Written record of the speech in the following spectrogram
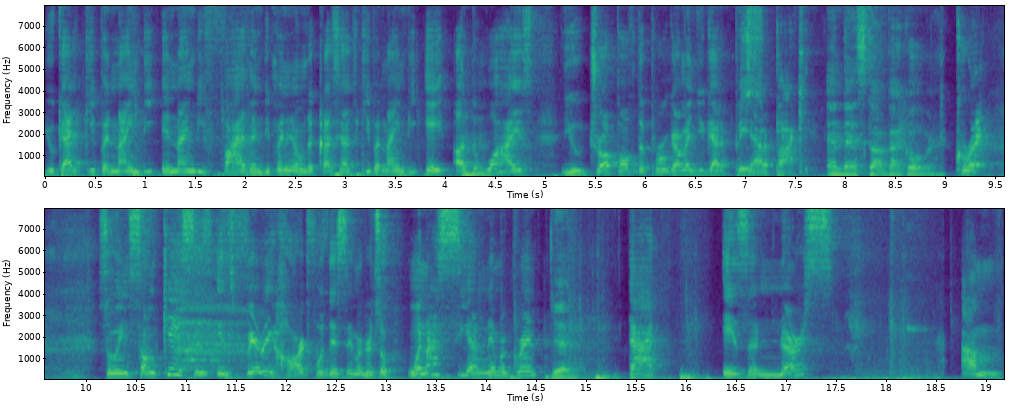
you got to keep a 90 a 95, and depending on the class, you have to keep a 98. Mm-hmm. Otherwise, you drop off the program and you got to pay out of pocket. And then start back over. Correct. So in some cases, it's very hard for this immigrant. So when I see an immigrant Yeah. that is a nurse, I'm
